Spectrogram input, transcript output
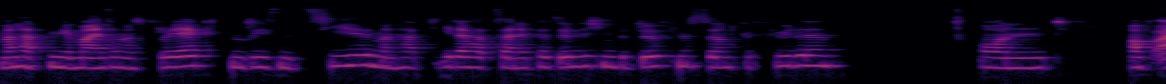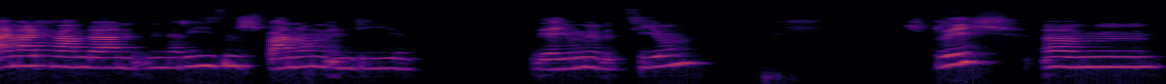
man hat ein gemeinsames Projekt, ein Riesenziel, man hat, jeder hat seine persönlichen Bedürfnisse und Gefühle. Und auf einmal kam dann eine Riesenspannung in die sehr junge Beziehung. Sprich, ähm,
